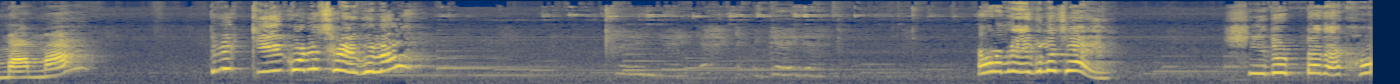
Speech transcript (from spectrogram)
মামা তুমি কি করেছ এগুলো? এখন আমরা এগুলো চাই? সিঁদুরটা দেখো।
